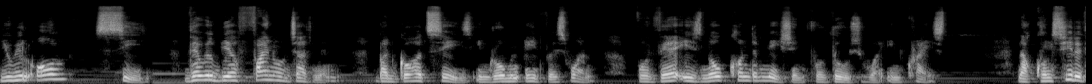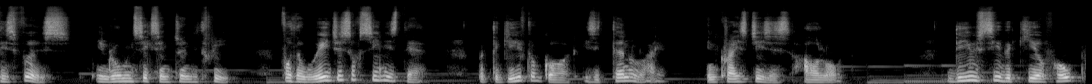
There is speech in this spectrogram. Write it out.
You will all see there will be a final judgment, but God says in Romans 8 verse 1, for there is no condemnation for those who are in Christ. Now consider this verse in Romans 6 and 23. For the wages of sin is death, but the gift of God is eternal life in Christ Jesus our Lord. Do you see the key of hope?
